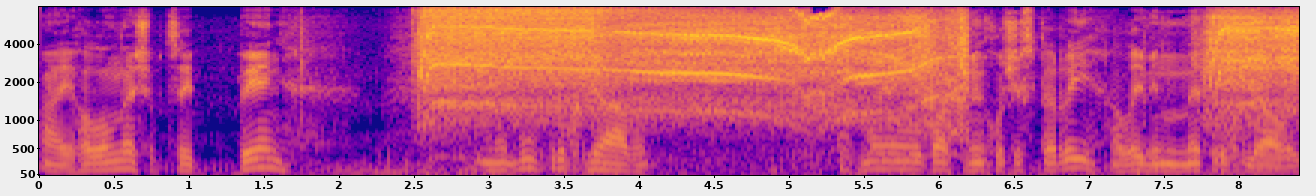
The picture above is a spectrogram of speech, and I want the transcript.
А, і головне, щоб цей пень не був трухлявим. В моєму випадку він хоч і старий, але він не трухлявий.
